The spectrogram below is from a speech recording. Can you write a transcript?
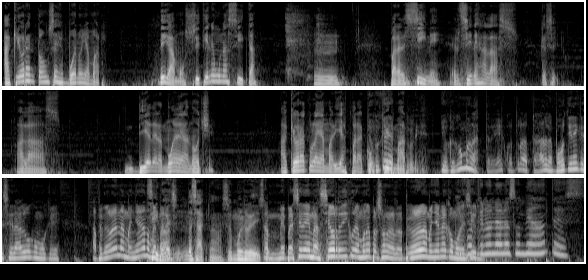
¿A qué hora entonces es bueno llamar? Digamos, si tienen una cita mm, para el cine, el cine es a las, qué sé yo, a las 10 de las 9 de la noche, ¿a qué hora tú la llamarías para creo que- confirmarle? Yo creo que como a las 3, 4 de la tarde. Tampoco tiene que ser algo como que a primera hora de la mañana no Sí, me no, parece. no, exacto, eso es muy O sea, ridículo. me parece demasiado ridículo a una persona a primera hora de la mañana como ¿Y por decir, qué no le hablas un día antes?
